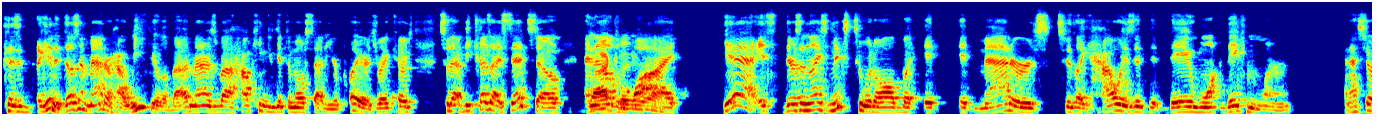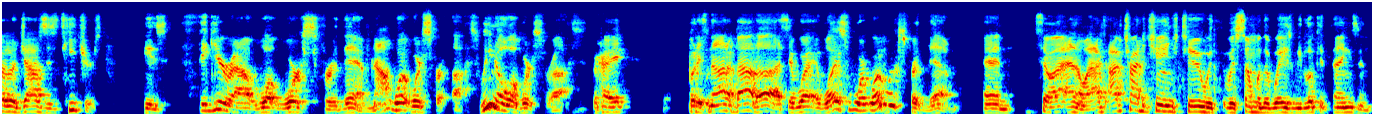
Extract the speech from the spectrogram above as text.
because again, it doesn't matter how we feel about it. It matters about how can you get the most out of your players, right, coach? So that because I said so, and exactly. now the why, yeah, it's there's a nice mix to it all, but it it matters to like how is it that they want they can learn and that's our jobs as teachers is figure out what works for them, not what works for us. We know what works for us, right? But it's not about us. It, what's, what works for them. And so I know I've, I've tried to change too with, with some of the ways we look at things. And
